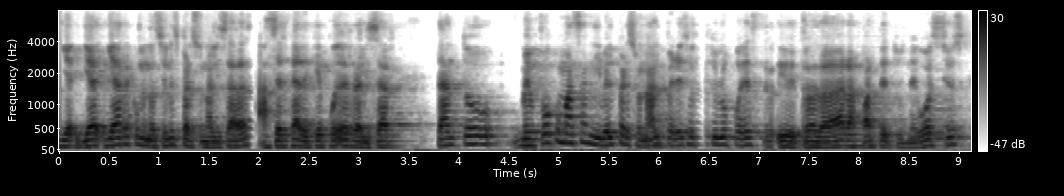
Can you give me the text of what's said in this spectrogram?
ya, recomendaciones personalizadas acerca de qué puedes realizar. Tanto, me enfoco más a nivel personal, pero eso tú lo puedes eh, trasladar a parte de tus negocios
